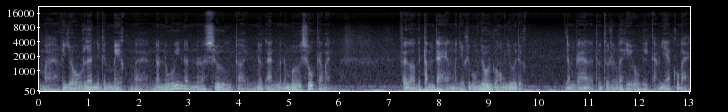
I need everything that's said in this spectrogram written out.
Mà ví dụ lên những cái miệt mà nó núi, nó nó sương, trời, nước Anh mà nó mưa suốt các bạn phải gọi cái tâm trạng mà nhiều khi muốn vui cũng không vui được. Đâm ra là tôi tôi rất là hiểu cái cảm giác của bạn.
